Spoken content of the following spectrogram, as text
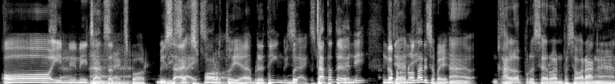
Oh, Bisa. ini nih Ah. bisa catat. ekspor Bisa, Bisa ekspor ekspor. tuh ya. Berarti Bisa ekspor. catat ya. Jadi Nggak perlu notaris apa ya? nah, kalau perusahaan perseorangan,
